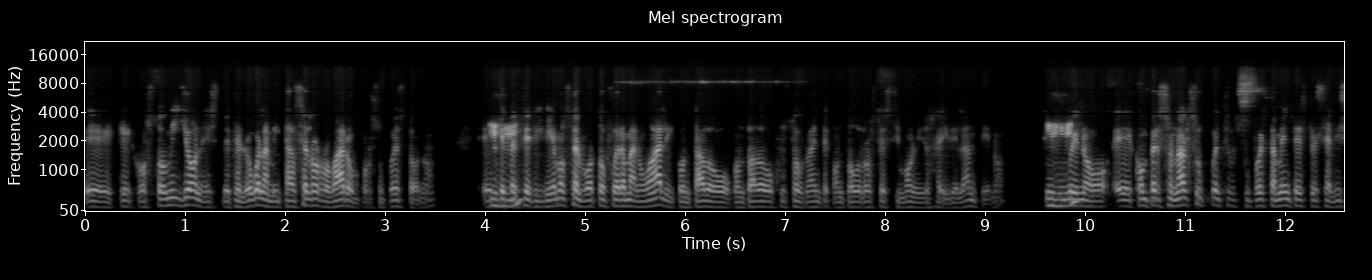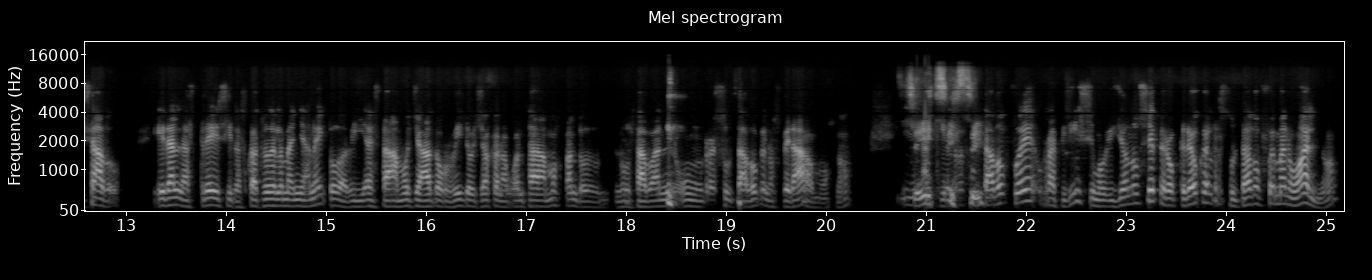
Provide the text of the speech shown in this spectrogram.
eh, que costó millones, desde luego la mitad se lo robaron, por supuesto, ¿no? Eh, que preferiríamos que el voto fuera manual y contado, contado justamente con todos los testimonios ahí delante, ¿no? Bueno, eh, con personal supuestamente especializado. Eran las 3 y las 4 de la mañana y todavía estábamos ya dormidos, ya que no aguantábamos cuando nos daban un resultado que no esperábamos, ¿no? Y sí, aquí el resultado fue rapidísimo y yo no sé, pero creo que el resultado fue manual, ¿no?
